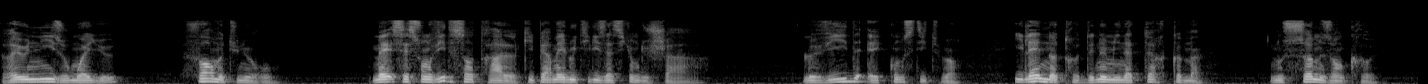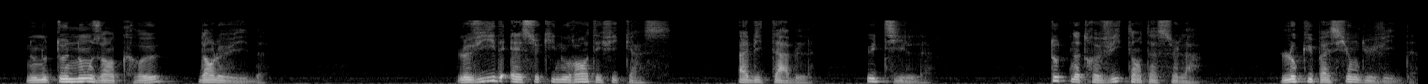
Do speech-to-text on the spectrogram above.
réunis au moyeu, forment une roue mais c'est son vide central qui permet l'utilisation du char. Le vide est constituant, il est notre dénominateur commun. Nous sommes en creux, nous nous tenons en creux dans le vide. Le vide est ce qui nous rend efficaces, habitable, utile. Toute notre vie tend à cela, l'occupation du vide.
